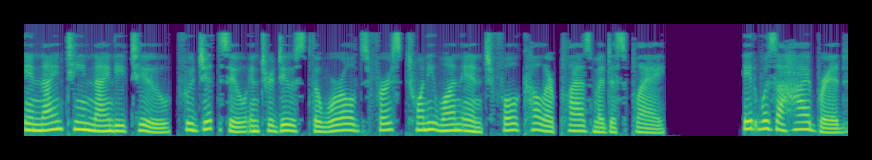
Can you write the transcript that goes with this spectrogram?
In 1992, Fujitsu introduced the world's first 21-inch full-color plasma display. It was a hybrid,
